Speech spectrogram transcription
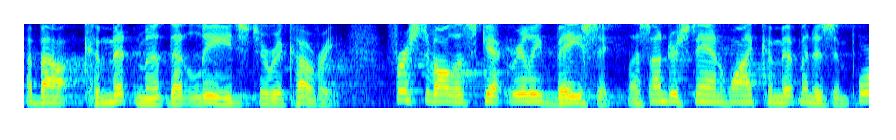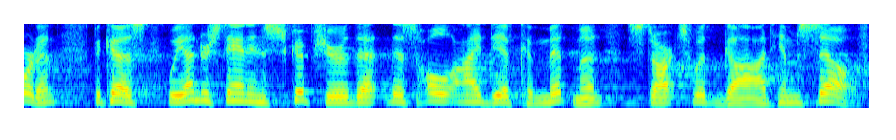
about commitment that leads to recovery. First of all, let's get really basic. Let's understand why commitment is important because we understand in Scripture that this whole idea of commitment starts with God Himself.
